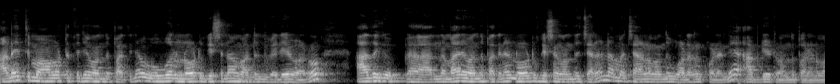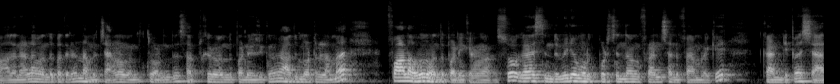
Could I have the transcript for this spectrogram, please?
அனைத்து மாவட்டத்திலையும் வந்து பார்த்திங்கன்னா ஒவ்வொரு நோட்டிஃபிகேஷனாக வந்து வெளியே வரும். அதுக்கு அந்த மாதிரி வந்து பார்த்திங்கன்னா நோட்டிஃபிகேஷன் வந்துச்சுன்னா நம்ம சேனல் வந்து உடனுக்குடனே அப்டேட் வந்து பண்ணணும். அதனால் வந்து பார்த்தீங்கன்னா நம்ம சேனல் வந்து தொடர்ந்து சப்ஸ்கிரைப் வந்து பண்ணி வச்சுக்கோங்க. அது மட்டும் இல்லாமல் ஃபாலோவும் வந்து பண்ணிக்கோங்க. ஸோ கேஸ் இந்த வீடியோ உங்களுக்கு பிடிச்சிருந்தா உங்கள் ஃப்ரெண்ட்ஸ் அண்ட் ஃபேமிலிக்கு கண்டிப்பாக ஷேர்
